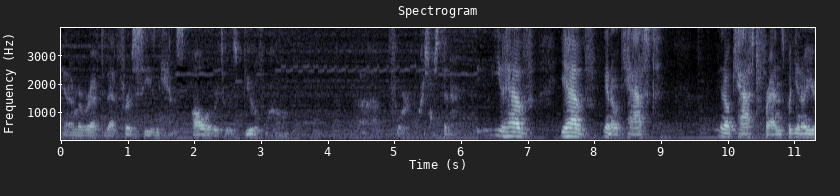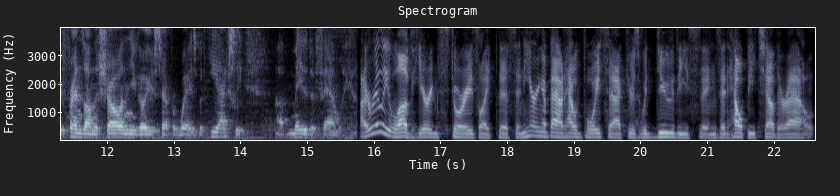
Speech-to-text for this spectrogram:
And I remember after that first season, he had us all over to his beautiful home uh, for Christmas dinner. You have, you have, you know, cast, you know, cast friends, but you know, you're friends on the show, and then you go your separate ways. But he actually uh, made it a family. I really love hearing stories like this and hearing about how voice actors would do these things and help each other out.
